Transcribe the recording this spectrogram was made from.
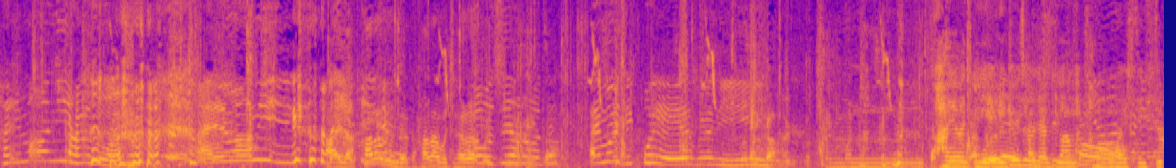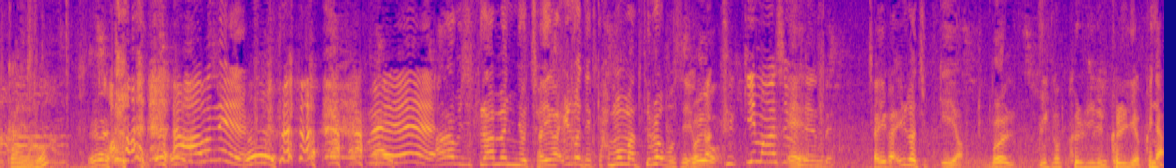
할머니 하면서 막 할머니. 아니다 할아버지한테 할아버지 할아버지. 할아버지 할아버지. 할머니 이뻐해 소연이. 그러니까. 할머니. 과연 이 애교 전략이 성공할 수 있을까요? 아 아버님. 왜? 할아버지 그러면요 저희가 읽어드릴게 한 번만 들어보세요. 뭐요? 듣기만 하시면 예. 되는데. 저희가 읽어줄게요. 뭘? 이거 글리 글리요. 그냥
